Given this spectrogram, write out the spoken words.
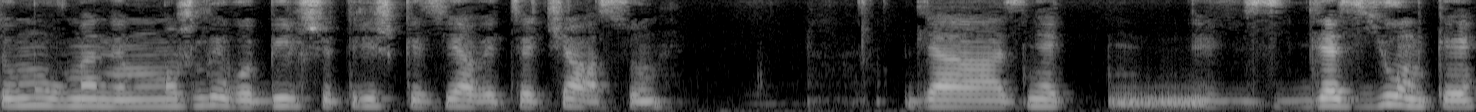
тому в мене, можливо, більше трішки з'явиться часу для, зня... для зйомки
